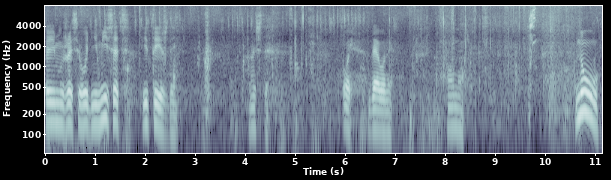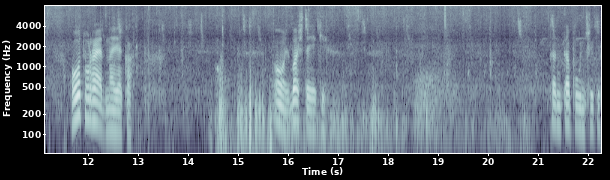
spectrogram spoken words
Це їм вже сьогодні місяць і тиждень. Бачите? Ой, де вони? Воно. Ну, от вредна яка. Ой, бачите які. Кантапунчики.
